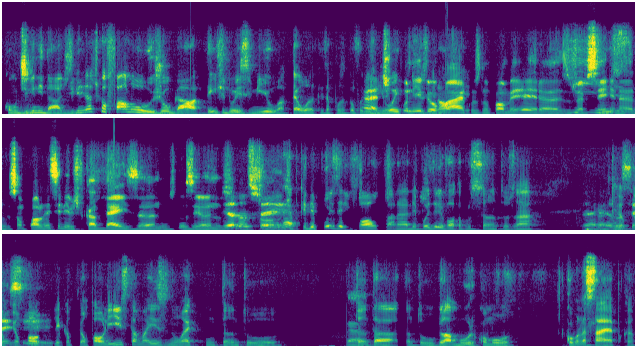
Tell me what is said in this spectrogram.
com dignidade. Dignidade que eu falo jogar desde 2000 até o ano que ele se aposentou foi É, 2008. tipo o nível 2009. Marcos no Palmeiras, o Gersene, né, do São Paulo, nesse nível de ficar 10 anos, 12 anos. Eu não sei. É, porque depois ele volta, né? Depois ele volta pro Santos, né? É, eu Ele não é sei campeão se. Ele é campeão paulista, mas não é com tanto, É. tanta, tanto glamour como, como nessa época.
